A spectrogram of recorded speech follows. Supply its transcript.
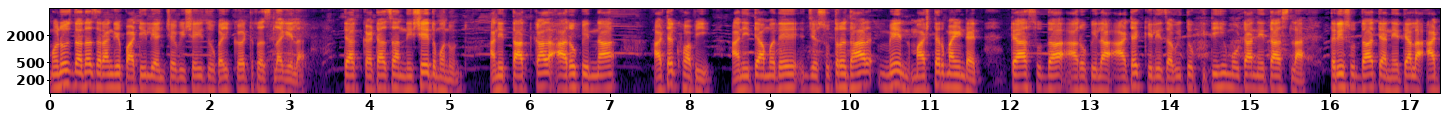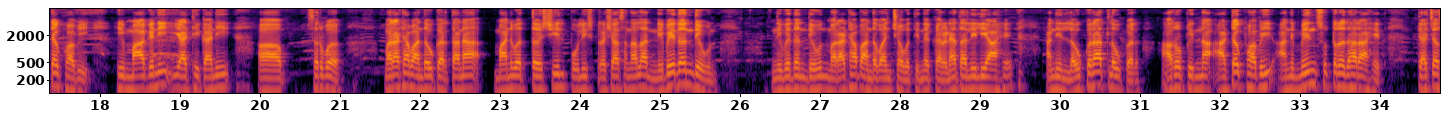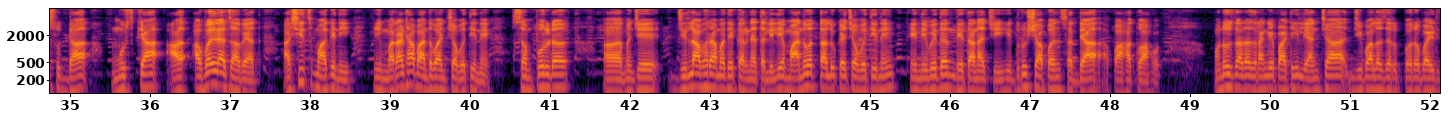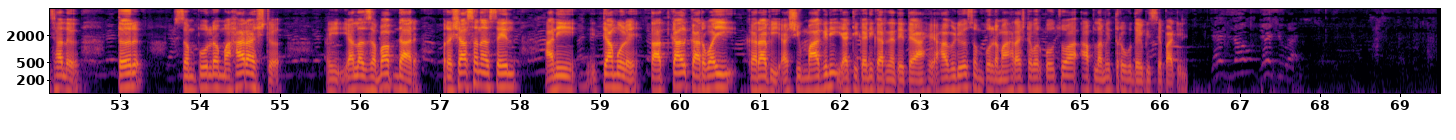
मनोजदादा जरांगे पाटील यांच्याविषयी जो काही कट रचला गेला त्या कटाचा निषेध म्हणून आणि तात्काळ आरोपींना अटक व्हावी आणि त्यामध्ये जे सूत्रधार मेन मास्टर माइंड आहेत त्यासुद्धा आरोपीला अटक केली जावी. तो कितीही मोठा नेता असला तरीसुद्धा त्या नेत्याला अटक व्हावी. ही मागणी या ठिकाणी सर्व मराठा बांधव करताना मानवत तहसील पोलीस प्रशासनाला निवेदन देऊन निवेदन देऊन मराठा बांधवांच्या वतीनं करण्यात आलेली आहे. आणि लवकरात लवकर आरोपींना अटक व्हावी आणि मेन सूत्रधार आहेत. त्याच्यासुद्धा मुसक्या आ आवळल्या जाव्यात अशीच मागणी ही मराठा बांधवांच्या वतीने संपूर्ण म्हणजे जिल्हाभरामध्ये करण्यात आलेली आहे. मानवत तालुक्याच्या वतीने हे निवेदन देतानाची ही दृश्य आपण सध्या पाहतो आहोत. मनोजदादा जरांगे पाटील यांच्या जीवाला जर बरं वाईट झालं तर संपूर्ण महाराष्ट्र याला जबाबदार प्रशासन असेल आणि त्यामुळे तात्काळ कारवाई करावी अशी मागणी या ठिकाणी करण्यात येते आहे. हा व्हिडिओ संपूर्ण महाराष्ट्रभर पोहोचवा. आपला मित्र उदय भिसे पाटील.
